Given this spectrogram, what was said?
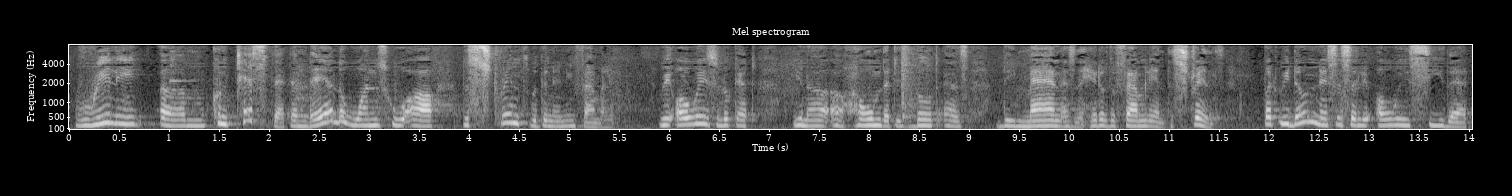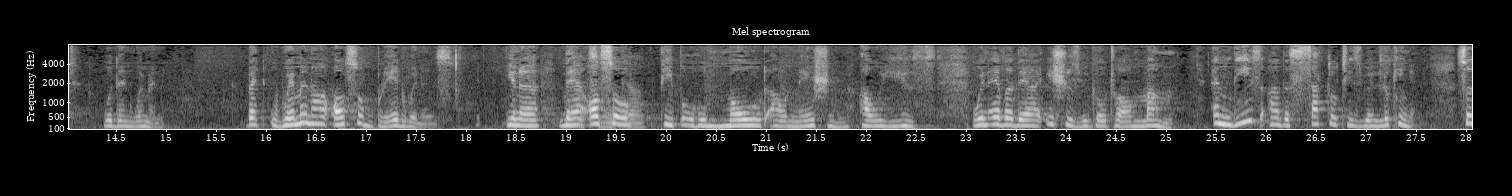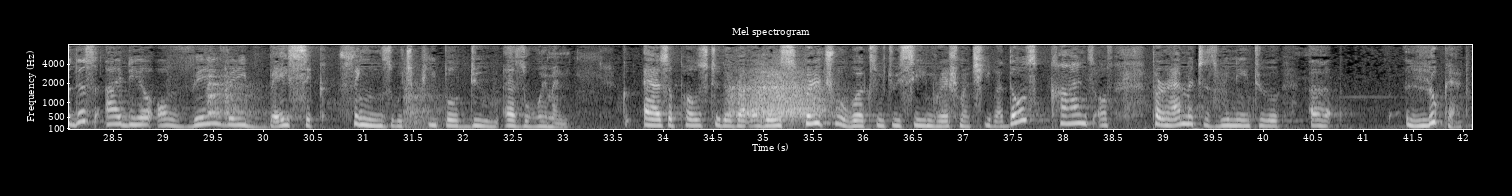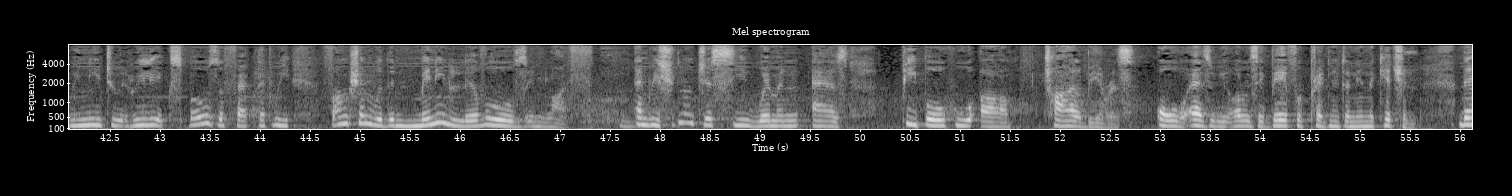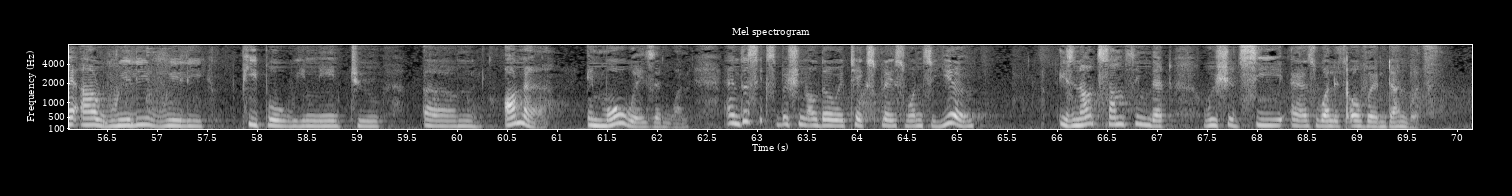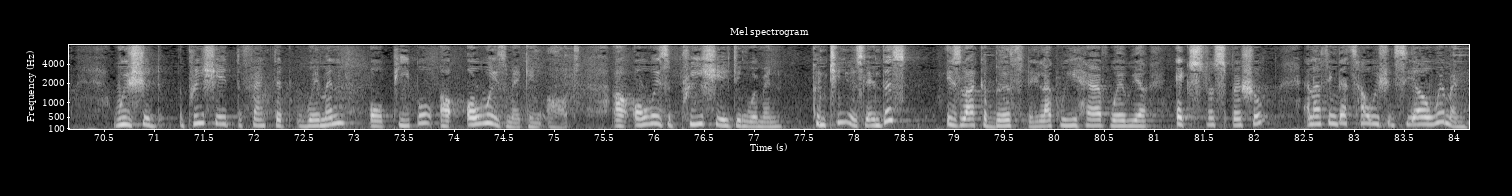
really um, contest that, and they are the ones who are the strength within any family. We always look at, you know, a home that is built as the man, as the head of the family, and the strength. But we don't necessarily always see that within women. But women are also breadwinners. You know, they are also people who mold our nation, our youth. Whenever there are issues, we go to our mum. And these are the subtleties we're looking at. So this idea of very, very basic things which people do as women, as opposed to the very spiritual works which we see in Reshma Chhiba, those kinds of parameters we need to uh, look at. We need to really expose the fact that we function within many levels in life. Mm-hmm. And we should not just see women as people who are childbearers or, as we always say, barefoot, pregnant, and in the kitchen. They are really, really people we need to um, honor in more ways than one. And this exhibition, although it takes place once a year, is not something that we should see as well it's over and done with. We should appreciate the fact that women or people are always making art, are always appreciating women continuously. And this is like a birthday, like we have where we are extra special. And I think that's how we should see our women.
